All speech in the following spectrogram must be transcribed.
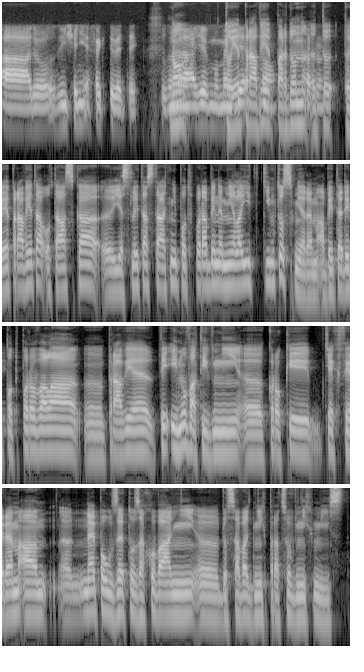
a do zvýšení efektivity. To znamená, no, že v momentě... To je právě, no, pardon, pardon. To, to je právě ta otázka, jestli ta státní podpora by neměla jít tímto směrem, aby tedy podporovala eh, právě ty inovativní eh, kroky těch firm a eh, ne pouze to zachování dosavadních pracovních míst.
